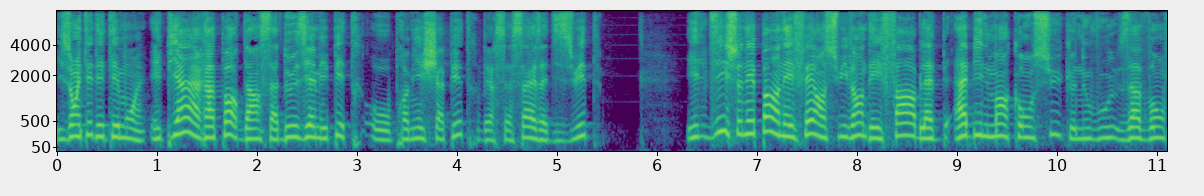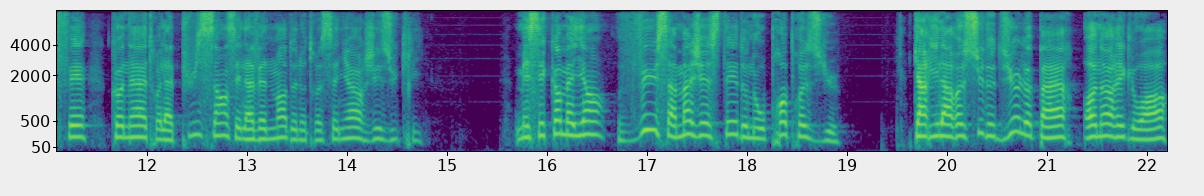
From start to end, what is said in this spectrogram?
ils ont été des témoins. Et Pierre rapporte dans sa deuxième épître, au premier chapitre, versets 16 à 18, il dit, Ce n'est pas en effet en suivant des fables habilement conçues que nous vous avons fait connaître la puissance et l'avènement de notre Seigneur Jésus-Christ, mais c'est comme ayant vu sa majesté de nos propres yeux car il a reçu de Dieu le Père honneur et gloire,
